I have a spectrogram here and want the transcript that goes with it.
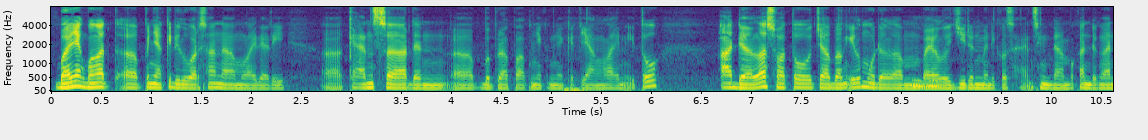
banyak banget eh, penyakit di luar sana, mulai dari eh, cancer dan eh, beberapa penyakit-penyakit yang lain itu adalah suatu cabang ilmu dalam Mhm. biologi dan medical science yang dinamakan dengan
